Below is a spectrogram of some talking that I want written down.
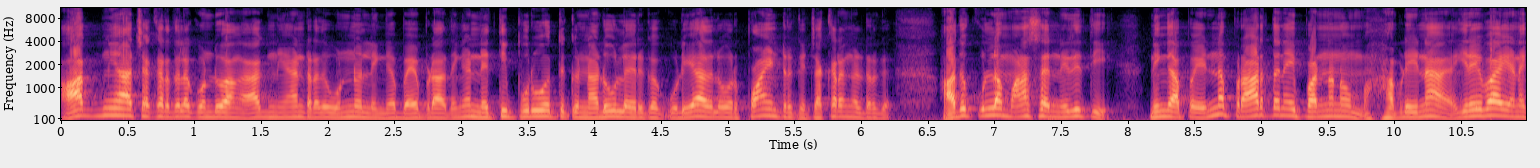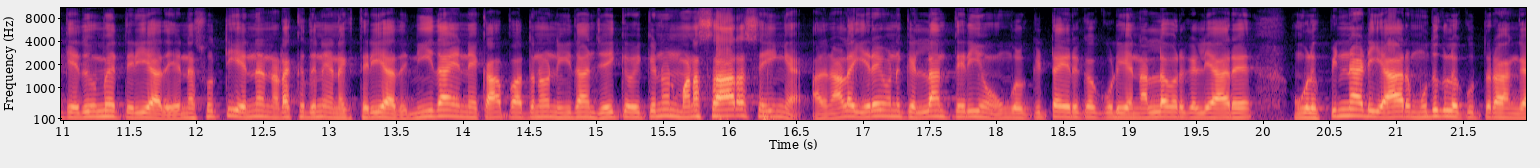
ஆக்னியா சக்கரத்தில் கொண்டு வாங்க. ஆக்னியான்றது ஒன்றும் இல்லைங்க பயப்படாதீங்க. நெத்தி புருவத்துக்கு நடுவில் இருக்கக்கூடிய அதில் ஒரு பாயிண்ட் இருக்குது சக்கரங்கள் இருக்குது அதுக்குள்ளே மனசை நிறுத்தி நீங்கள் அப்போ என்ன பிரார்த்தனை பண்ணணும் அப்படின்னா இறைவா எனக்கு எதுவுமே தெரியாது. என்னை சுற்றி என்ன நடக்குதுன்னு எனக்கு தெரியாது. நீ தான் என்னை காப்பாற்றணும் நீ தான் ஜெயிக்க வைக்கணும்னு மனசார செய்யுங்க. அதனால் இறைவனுக்கு எல்லாம் தெரியும். உங்கள்கிட்ட இருக்கக்கூடிய நல்லவர்கள் யார்? உங்களுக்கு பின்னாடி யார் முதுகில் குத்துறாங்க?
